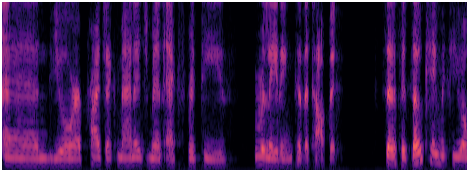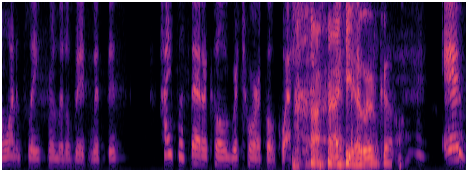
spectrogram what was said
and your project management expertise relating to the topic. So, if it's okay with you, I want to play for a little bit with this hypothetical rhetorical question. All right, yeah, let's go if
